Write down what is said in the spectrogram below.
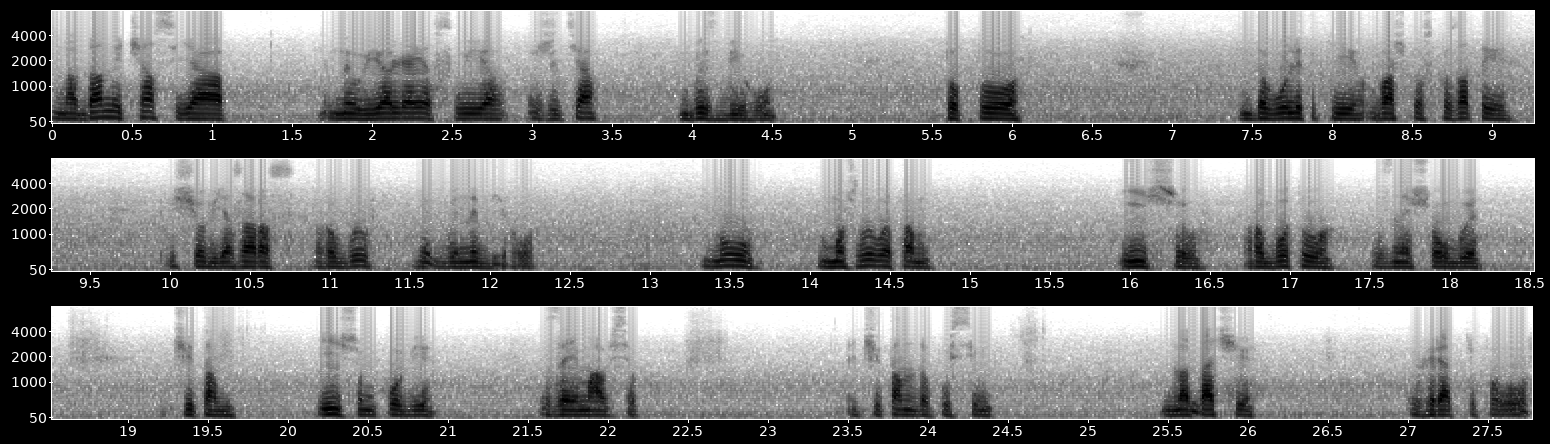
На даний час я не уявляю своє життя без бігу. Тобто доволі таки важко сказати, що б я зараз робив, якби не бігав. Ну, можливо, там іншу роботу знайшов би, чи там іншим хобі займався б, чи там, допустим, на дачі грядки полов,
